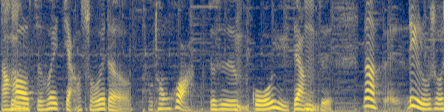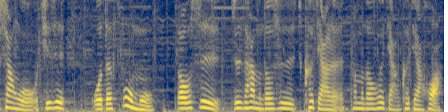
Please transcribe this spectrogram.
然后只会讲所谓的普通话，就是国语这样子。那呃例如说像我，其实我的父母都是，就是他们都是客家人，他们都会讲客家话。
